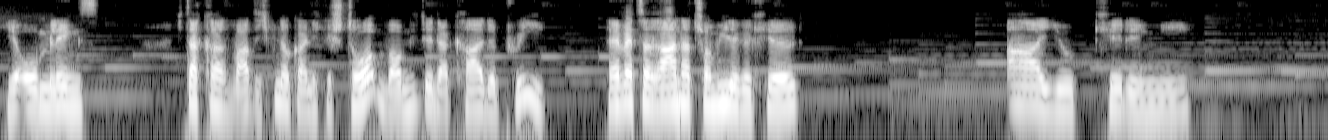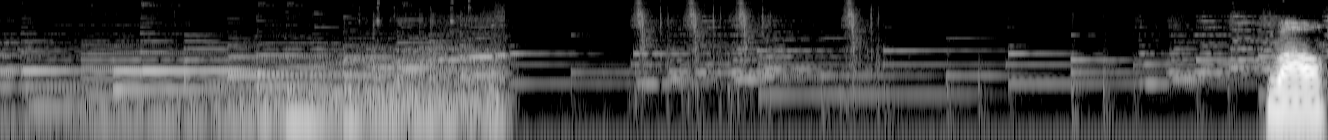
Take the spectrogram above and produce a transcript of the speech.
Hier oben links. Ich dachte gerade, warte, ich bin doch gar nicht gestorben. Warum liegt denn der Karl Dupree? Der Veteran hat schon wieder gekillt. Are you kidding me? Wow.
